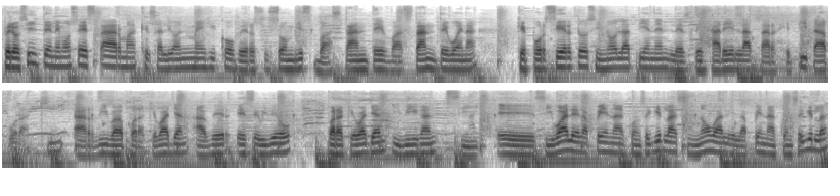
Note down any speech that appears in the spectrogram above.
Pero sí tenemos esta arma que salió en México versus zombies bastante, bastante buena que por cierto si no la tienen les dejaré la tarjetita por aquí arriba para que vayan a ver ese video para que vayan y digan si, eh, si vale la pena conseguirla si no vale la pena conseguirla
